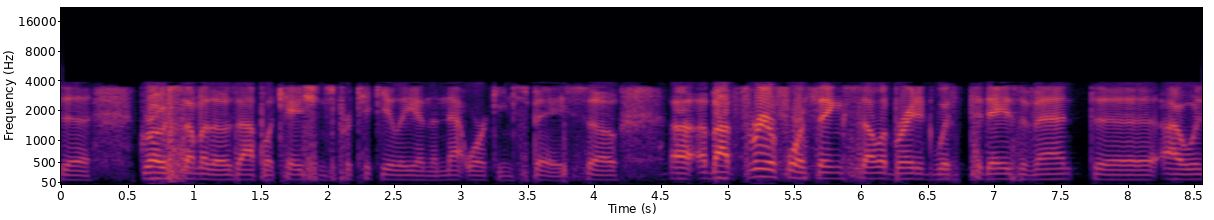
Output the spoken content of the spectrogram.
uh, grow some of those applications, particularly in the networking space. So uh, about three or four things celebrated with today's event. Uh, I was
